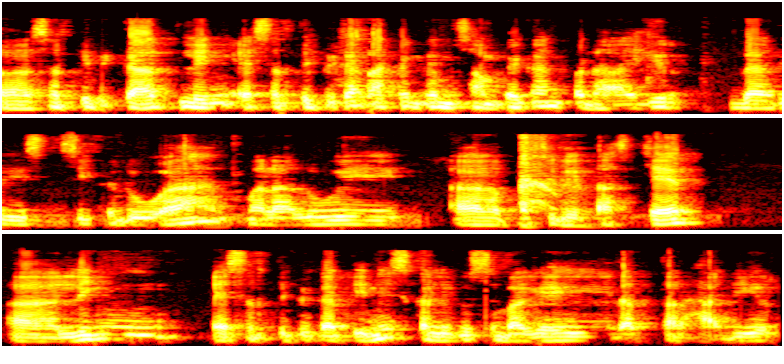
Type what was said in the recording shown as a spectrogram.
uh, sertifikat, link e-sertifikat akan kami sampaikan pada akhir dari sesi kedua melalui uh, fasilitas chat. Uh, link e-sertifikat ini sekaligus sebagai daftar hadir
